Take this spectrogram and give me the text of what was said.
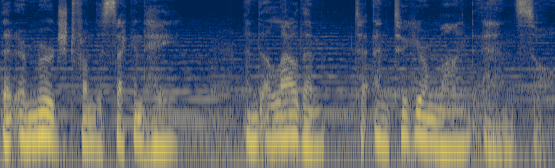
that emerged from the second Hay, and allow them to enter your mind and soul.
